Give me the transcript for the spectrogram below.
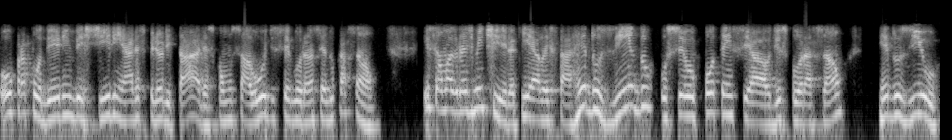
ou para poder investir em áreas prioritárias como saúde, segurança e educação. Isso é uma grande mentira, que ela está reduzindo o seu potencial de exploração, reduziu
